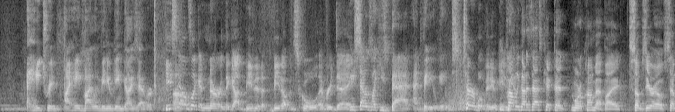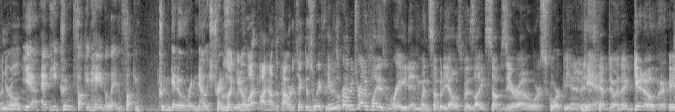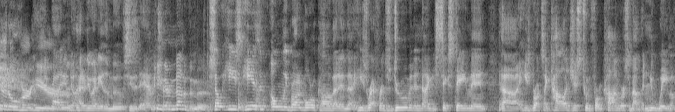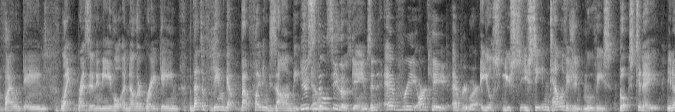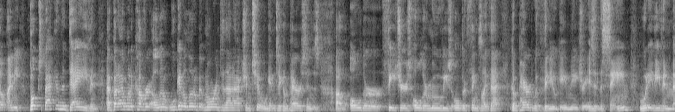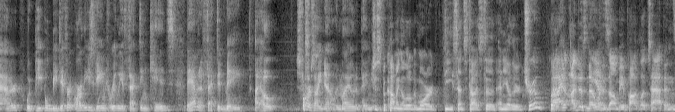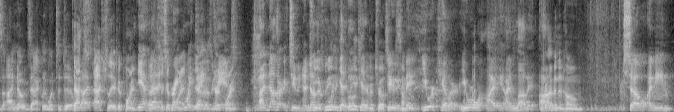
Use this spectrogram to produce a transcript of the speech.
hatred. I hate violent video game guys ever. He sounds Um, like a nerd that got beat it, beat up in school every day. He sounds like he's bad at video games. terrible video games. he game. probably got his ass kicked at Mortal Kombat by Sub Zero seven year old. Yeah, and he couldn't fucking handle it and fucking couldn't get over it. And now he's trying was to. like, you know what? I have the power to take this away from He you, He was little probably kid. trying to play as Raiden when somebody else was like Sub Zero or Scorpion, and he Yeah. just kept doing that. "Get over here." Get over here! He probably didn't know how to do any of the moves. He's an amateur. He knew none of the moves. So he's he isn't only brought in Mortal Kombat in that he's referenced Doom in a '96 statement. Uh, he's brought psychologists to inform Congress about the new wave of violent games like Resident Evil, another great game. But that's a game about, about fighting zombies. You You, know? still see those games in every arcade everywhere. You'll you see- you see it in television, movies, books today. You know, I mean, books back in the day even. Uh, But I want to cover a little. We'll get a little bit more into that action too. We'll get into comparisons of older features, older movies, older things like that compared with video game nature. Is it the same? Would it even matter? Would people be different? Are these games really affecting kids? They haven't affected me. I hope, as far as I know, in my own opinion. Just becoming a little bit more desensitized to any other. true. But I, ju- I just know yeah. when a zombie apocalypse happens, I know exactly what to do. That's That- actually a good point. Yeah, that is, a good great point. Yeah, Thank- that is a great point. Another dude, another Jeez, we need point to get we need to get him a trophy. or Dude, something. man, you were killer. You were one. I I love it. Um, Driving it home. So I mean,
